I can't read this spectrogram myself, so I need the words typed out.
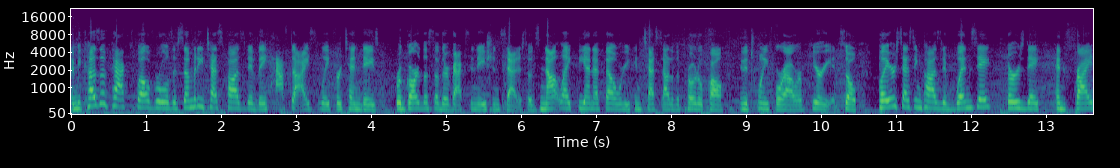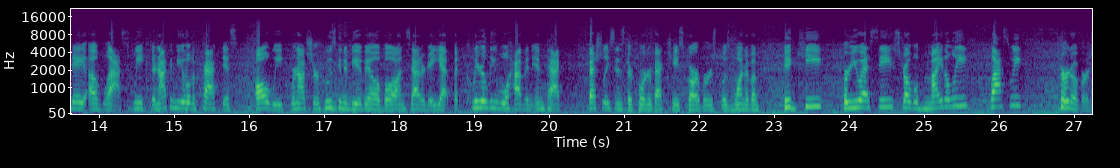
And because of Pac 12 rules, if somebody tests positive, they have to isolate for 10 days, regardless of their vaccination status. So it's not like the NFL where you can test out of the protocol in a 24 hour period. So players testing positive Wednesday, Thursday, and Friday of last week. They're not going to be able to practice all week. We're not sure who's going to be available on Saturday yet, but clearly will have an impact, especially since their quarterback Chase Garbers was one of them. Big key for USC, struggled mightily last week. Turnovers.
